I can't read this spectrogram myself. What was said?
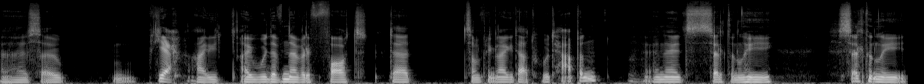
Uh, so mm, yeah, I I would have never thought that something like that would happen, mm-hmm. and it's certainly certainly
